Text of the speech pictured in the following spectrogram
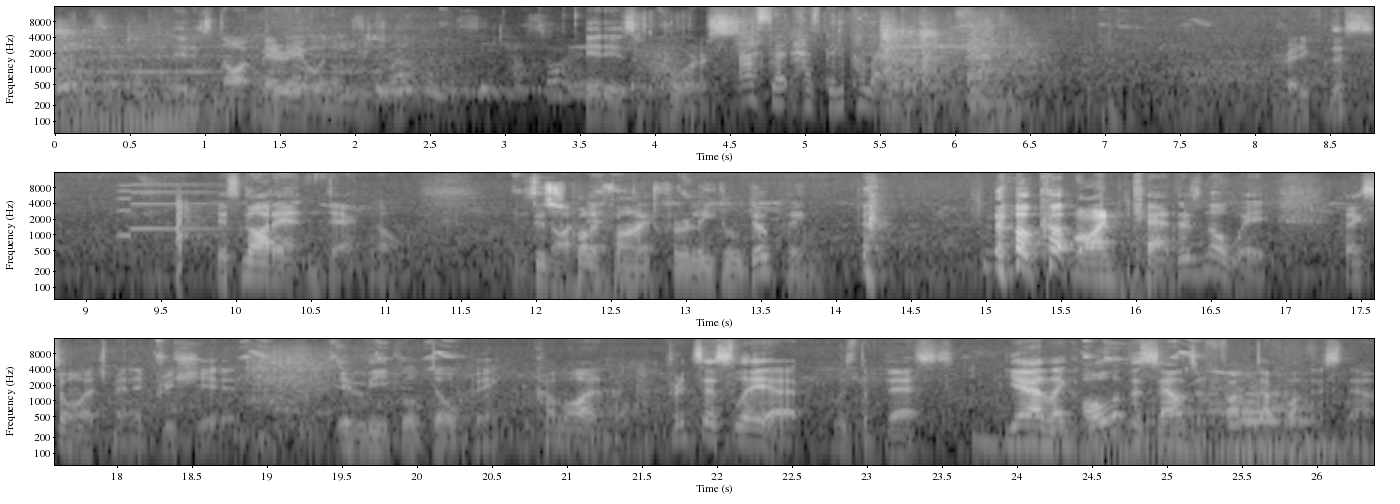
Ladies and gentlemen, It is not Mario and Luigi. welcome the Centrosaurus. It is, of course. Asset has been collected. You ready for this? It's not Ant and Dec, no. It is not Ant and Disqualified for illegal doping. No, come on, Cat. There's no way. Thanks so much, man. I appreciate it. Illegal doping. Come on. Princess Leia was the best. Yeah, like all of the sounds are fucked up on this now.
